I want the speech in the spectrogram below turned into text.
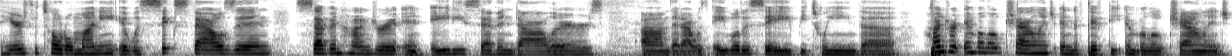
here's the total money. It was $6,787 um, that I was able to save between the 100 envelope challenge and the 50 envelope challenge.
